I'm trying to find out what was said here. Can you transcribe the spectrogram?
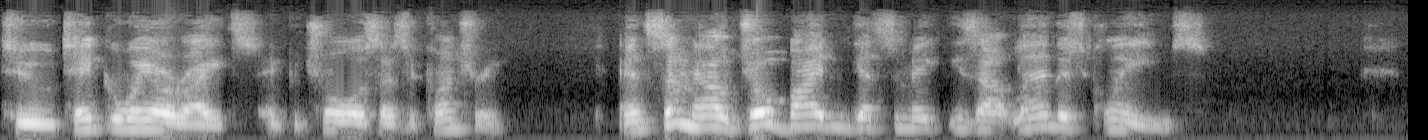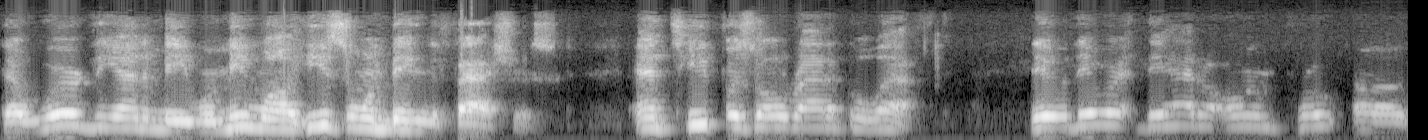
to take away our rights and control us as a country. And somehow Joe Biden gets to make these outlandish claims that we're the enemy, where meanwhile he's the one being the fascist. Antifa's all radical left. They, they were they had an armed pro, uh,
